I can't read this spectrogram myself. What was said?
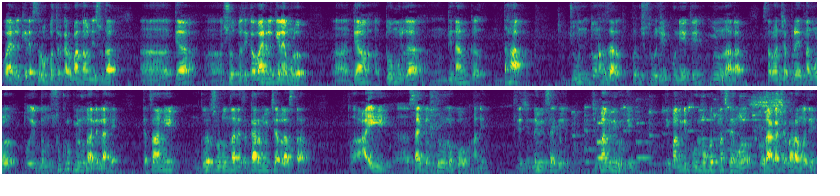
व्हायरल केल्या. सर्व पत्रकार बांधवांनी सुद्धा त्या शोधपत्रिका व्हायरल केल्यामुळं त्या तो मुलगा दिनांक दहा जून दोन हजार पंचवीस रोजी पुणे येथे मिळून आला. सर्वांच्या प्रयत्नामुळं तो एकदम सुखरूप मिळून आलेला आहे. त्याचा आम्ही घर सोडून जाण्याचं कारण विचारलं असता आई सायकल खेळू नको आणि त्याची नवीन सायकलची मागणी होती ती मागणी पूर्ण होत नसल्यामुळं तो रागाच्या भरामध्ये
